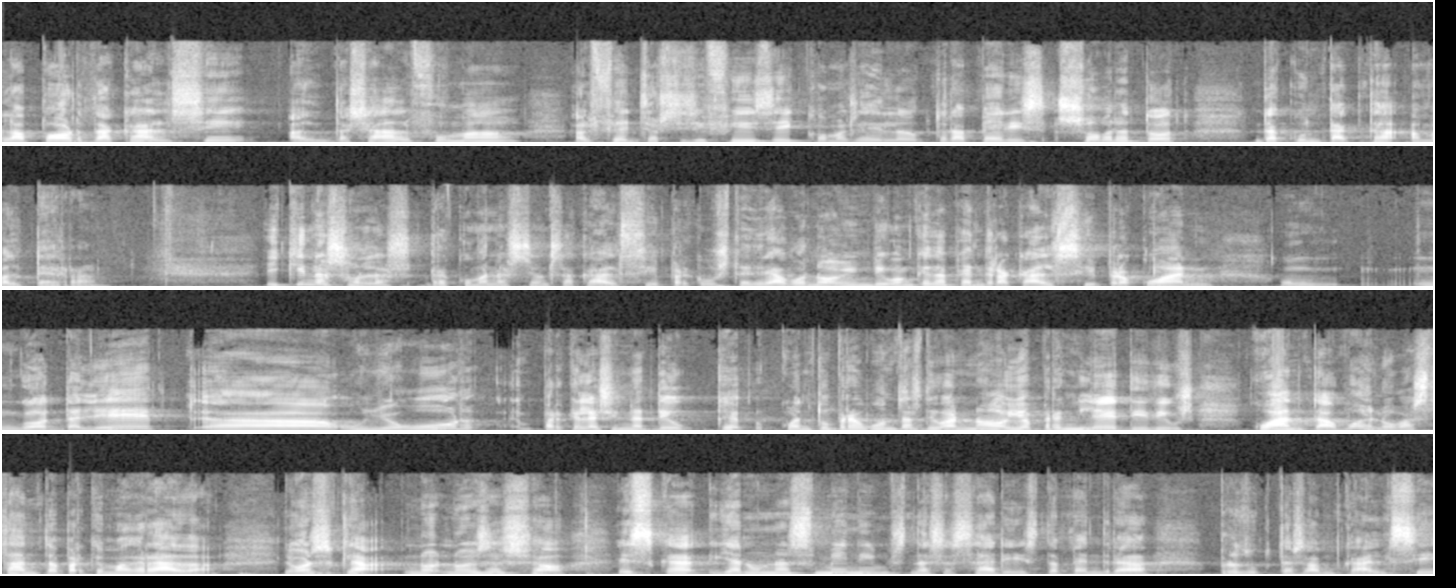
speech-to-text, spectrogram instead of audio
l'aport de calci, el deixar de fumar, el fer exercici físic, com els ha dit la doctora Peris, sobretot de contacte amb el terra. I quines són les recomanacions de calci? Perquè vostè dirà, bueno, a mi em diuen que he de prendre calci, però quan? Un, un got de llet, uh, un iogurt? Perquè la gent et diu, que, quan tu preguntes, diuen, no, jo prenc llet, i dius, quanta? Bueno, bastanta, perquè m'agrada. Llavors, clar, no, no és això, és que hi ha uns mínims necessaris de prendre productes amb calci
